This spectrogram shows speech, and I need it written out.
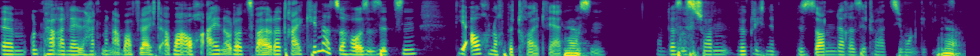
Ähm, und parallel hat man aber vielleicht aber auch ein oder zwei oder drei Kinder zu Hause sitzen, die auch noch betreut werden ja. müssen. Und das ist schon wirklich eine besondere Situation gewesen. Ja.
